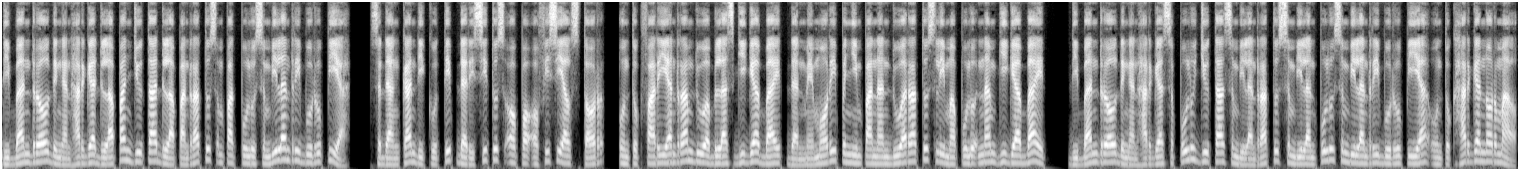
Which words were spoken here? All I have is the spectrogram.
dibanderol dengan harga Rp8.849.000. Sedangkan dikutip dari situs Oppo Official Store, untuk varian RAM 12GB dan memori penyimpanan 256GB, dibanderol dengan harga Rp10.999.000 untuk harga normal,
